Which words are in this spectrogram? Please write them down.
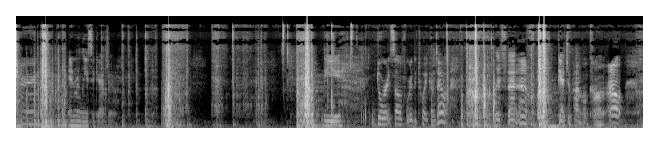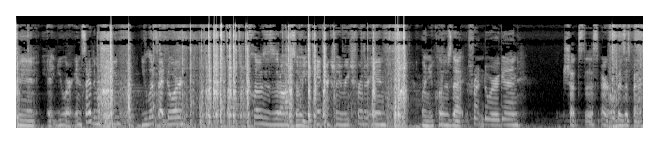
Turn and release a gadget. The door itself where the toy comes out, lift that up, gadget pop will come out. When you are inside the machine, you lift that door, closes it off so you can't actually reach further in. When you close that front door again, shuts this, or opens this back.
